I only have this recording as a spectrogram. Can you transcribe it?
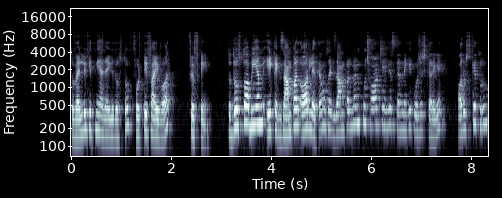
तो वैल्यू कितनी आ जाएगी दोस्तों? फोर्टी फाइव और फिफ्टीन तो दोस्तों, अभी हम एक एग्ज़ाम्पल और लेते हैं। उस एग्ज़ाम्पल में हम कुछ और चेंजेस करने की कोशिश करेंगे और उसके थ्रू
